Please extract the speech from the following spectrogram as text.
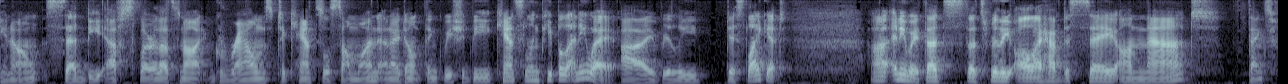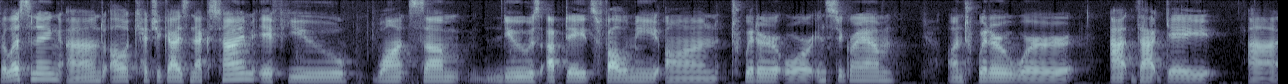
you know, said the F slur, that's not grounds to cancel someone. And I don't think we should be canceling people anyway. I really dislike it. Uh, anyway, that's that's really all I have to say on that. Thanks for listening, and I'll catch you guys next time. If you want some news updates, follow me on Twitter or Instagram. On Twitter, we're at that gay uh,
